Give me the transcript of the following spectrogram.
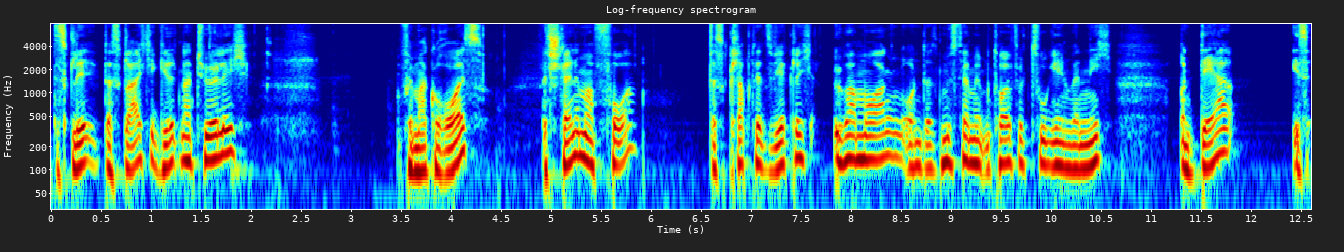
das, das Gleiche gilt natürlich für Marco Reus. Jetzt stell dir mal vor, das klappt jetzt wirklich übermorgen und das müsste ja mit dem Teufel zugehen, wenn nicht. Und der ist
